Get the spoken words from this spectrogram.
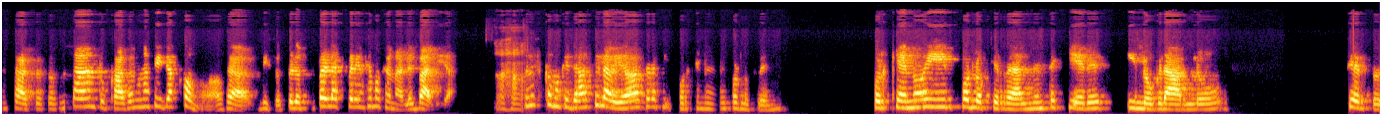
Exacto, estás en tu casa en una silla cómoda, o sea, listo, pero, pero la experiencia emocional es válida. Entonces, como que ya si la vida va a ser así, ¿por qué no ir por los premios? ¿Por qué no ir por lo que realmente quieres y lograrlo? ¿Cierto?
